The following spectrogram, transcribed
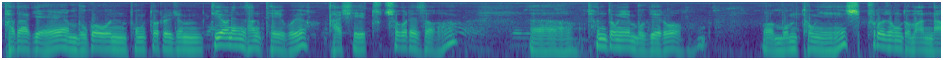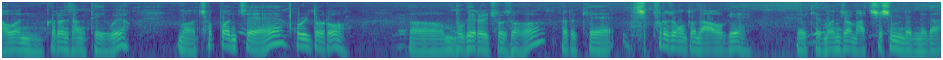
바닥에 무거운 봉돌을 좀 띄어낸 상태이고요. 다시 투척을 해서 어, 편동의 무게로 어, 몸통이 10% 정도만 나온 그런 상태이고요. 뭐 첫 번째 홀더로 어, 무게를 줘서 이렇게 10% 정도 나오게 이렇게 먼저 맞추시면 됩니다.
